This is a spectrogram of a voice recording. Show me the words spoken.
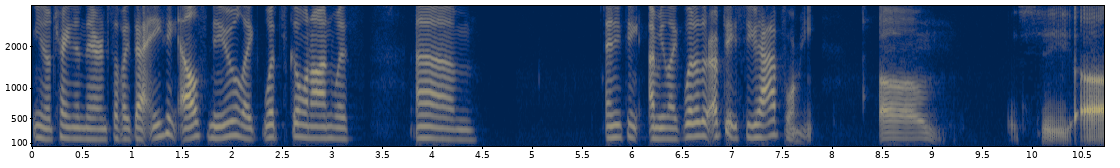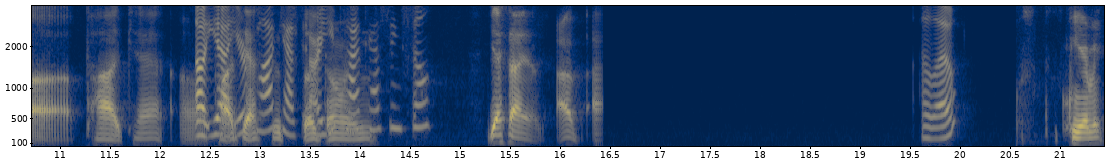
you know, training there and stuff like that. Anything else new? Like, what's going on with, um, anything? I mean, like, what other updates do you have for me? Um, let's see. Uh, podcast. Uh, Oh yeah, you're podcasting. Are you going. podcasting still? Yes, I am. I've, I, Hello. can you hear me?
